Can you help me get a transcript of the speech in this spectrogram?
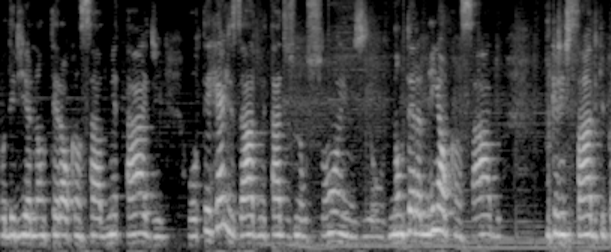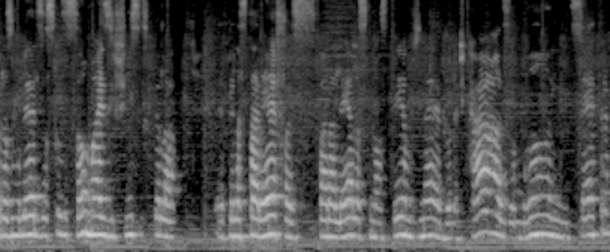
poderia não ter alcançado metade, ou ter realizado metade dos meus sonhos, ou não ter nem alcançado, porque a gente sabe que para as mulheres as coisas são mais difíceis pela é, pelas tarefas paralelas que nós temos, né, dona de casa, mãe, etc.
